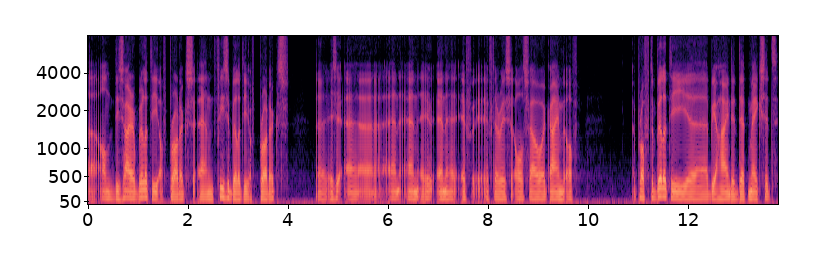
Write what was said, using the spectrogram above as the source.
uh, on desirability of products and feasibility of products uh, is it, uh, and and and if if there is also a kind of profitability uh, behind it that makes it,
